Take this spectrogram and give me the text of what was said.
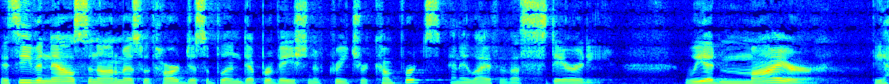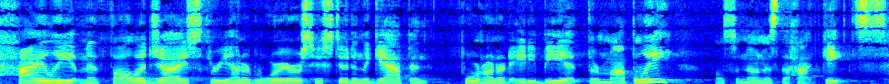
It's even now synonymous with hard discipline, deprivation of creature comforts, and a life of austerity. We admire the highly mythologized 300 warriors who stood in the gap in 480 B at Thermopylae, also known as the Hot Gates.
